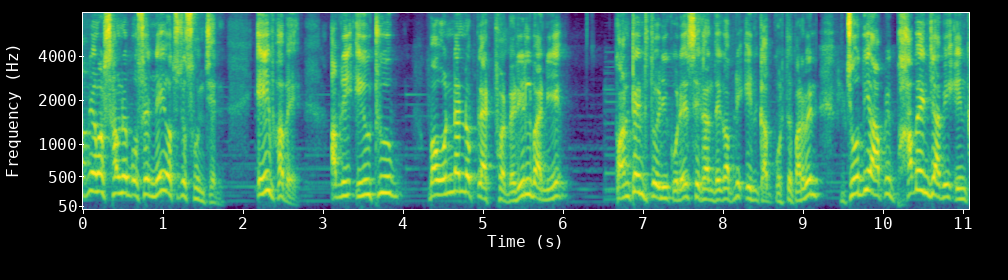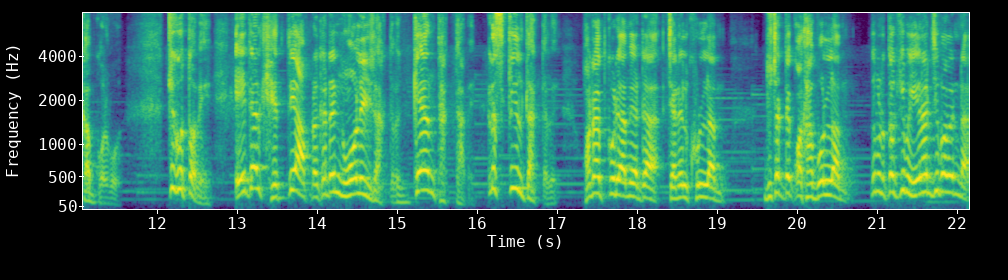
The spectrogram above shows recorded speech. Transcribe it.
আপনি আমার সামনে বসে নেই অথচ শুনছেন। এইভাবে আপনি ইউটিউব বা অন্যান্য প্ল্যাটফর্মে রিল বানিয়ে কন্টেন্ট তৈরি করে সেখান থেকে আপনি ইনকাম করতে পারবেন। যদি আপনি ভাবেন যে আমি ইনকাম করব। কী করতে হবে? এটার ক্ষেত্রে আপনাকে একটা নলেজ রাখতে হবে, জ্ঞান থাকতে হবে, একটা স্কিল থাকতে হবে। হঠাৎ করে আমি একটা চ্যানেল খুললাম, দু চারটে কথা বললাম দেখুন তো কী এনার্জি পাবেন না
